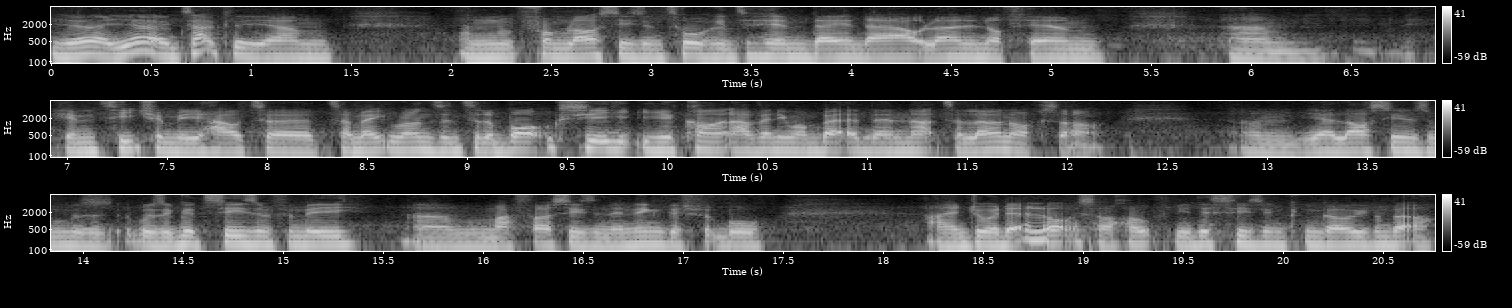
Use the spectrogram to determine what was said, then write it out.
Yeah, yeah, exactly. Um, and from last season, talking to him day in day out, learning off him, um, him teaching me how to, to make runs into the box. You, you can't have anyone better than that to learn off. So, um, yeah, last season was was a good season for me. Um, my first season in English football. I enjoyed it a lot. So hopefully this season can go even better.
